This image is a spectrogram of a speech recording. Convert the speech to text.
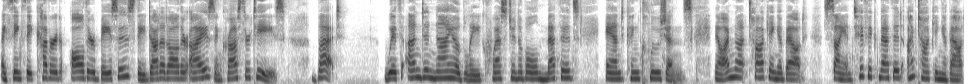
I think they covered all their bases. They dotted all their I's and crossed their T's, but with undeniably questionable methods and conclusions. Now, I'm not talking about scientific method. I'm talking about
